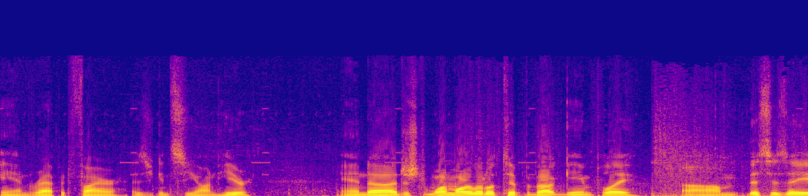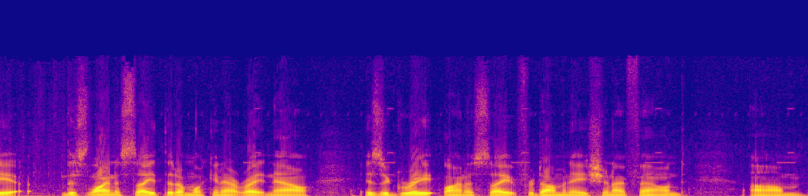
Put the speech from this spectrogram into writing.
and rapid fire as you can see on here and uh, just one more little tip about gameplay. Um, this is a this line of sight that I'm looking at right now is a great line of sight for domination. I found. Um,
